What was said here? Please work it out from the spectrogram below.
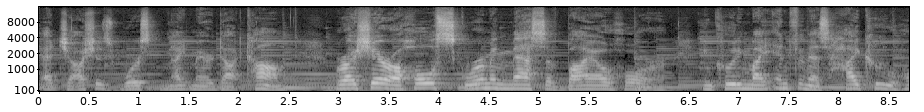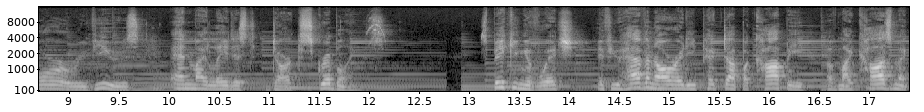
at josh'sworstnightmare.com, where I share a whole squirming mess of bio horror, including my infamous haiku horror reviews and my latest dark scribblings. Speaking of which, if you haven't already picked up a copy of my cosmic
